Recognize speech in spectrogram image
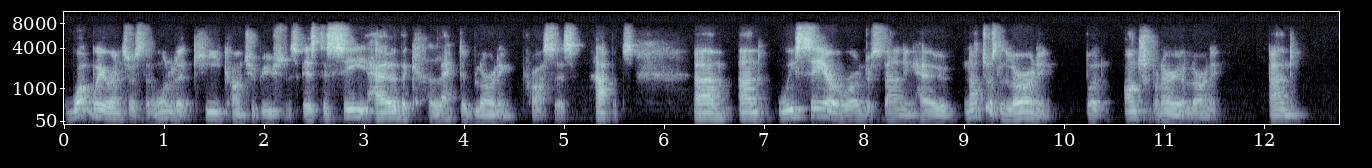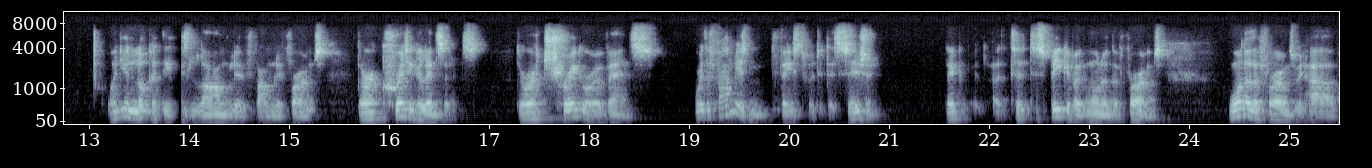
what we're interested in, one of the key contributions is to see how the collective learning process happens. Um, and we see or we're understanding how not just learning, but entrepreneurial learning. And when you look at these long lived family firms, there are critical incidents, there are trigger events where the family is faced with a decision. Like uh, to, to speak about one of the firms, one of the firms we have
